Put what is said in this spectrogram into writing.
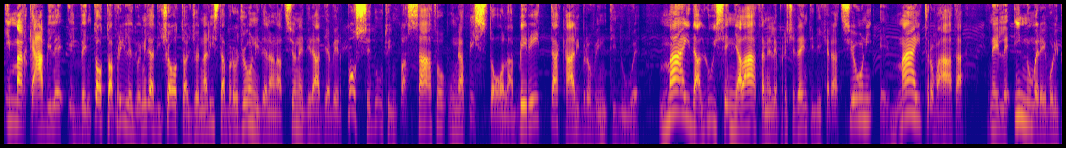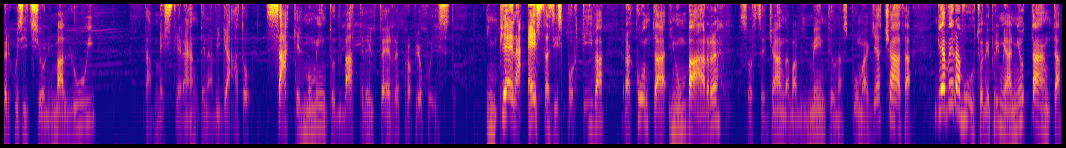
Immarcabile, il 28 aprile 2018 al giornalista Brogioni della Nazione dirà di aver posseduto in passato una pistola Beretta calibro 22, mai da lui segnalata nelle precedenti dichiarazioni e mai trovata nelle innumerevoli perquisizioni, ma lui, da mestierante navigato, sa che il momento di battere il ferro è proprio questo. In piena estasi sportiva, racconta in un bar, sorseggiando amabilmente una spuma ghiacciata, di aver avuto nei primi anni Ottanta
